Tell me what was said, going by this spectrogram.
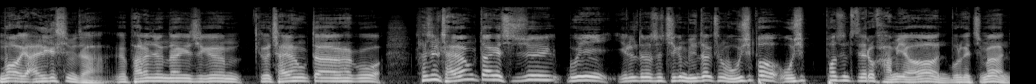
뭐 예, 알겠습니다. 그 바른정당이 지금 그 자유한국당하고 사실 자유한국당의 지지율이 예를 들어서 지금 민주당처럼 50% 50%대로 가면 모르겠지만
